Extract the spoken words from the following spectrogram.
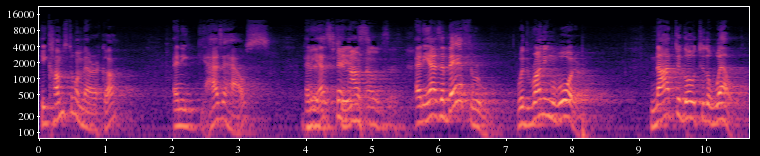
he comes to America and he has a house and he has kids outhouses. and he has a bathroom with running water, not to go to the well.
